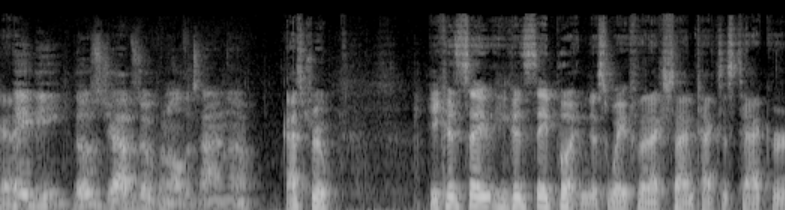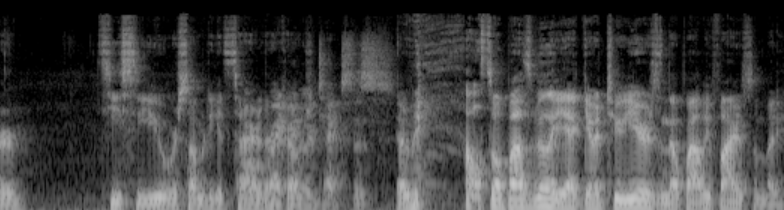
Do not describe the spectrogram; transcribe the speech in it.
Yeah. maybe those jobs open all the time though. That's true. He could say he could stay put and just wait for the next time Texas Tech or TCU or somebody gets tired of their regular coach. Texas. That would be also a possibility. Yeah, give it two years and they'll probably fire somebody.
